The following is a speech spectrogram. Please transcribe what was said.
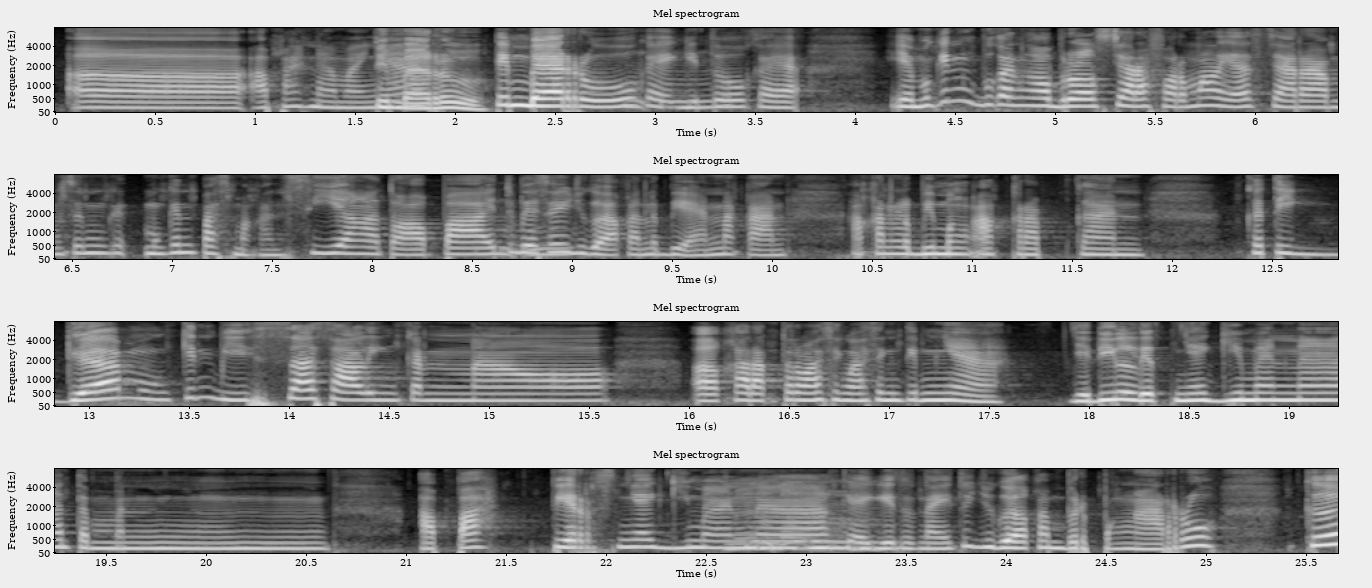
eh apa namanya Tim baru. tim baru kayak gitu kayak ya mungkin bukan ngobrol secara formal ya secara mungkin mungkin pas makan siang atau apa itu biasanya juga akan lebih enak kan akan lebih mengakrabkan. Ketiga mungkin bisa saling kenal eh, karakter masing-masing timnya. Jadi leadnya gimana temen apa peersnya gimana kayak gitu. Nah itu juga akan berpengaruh ke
